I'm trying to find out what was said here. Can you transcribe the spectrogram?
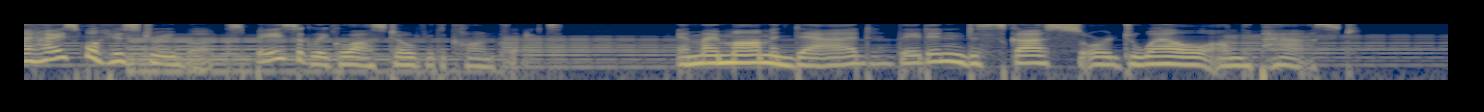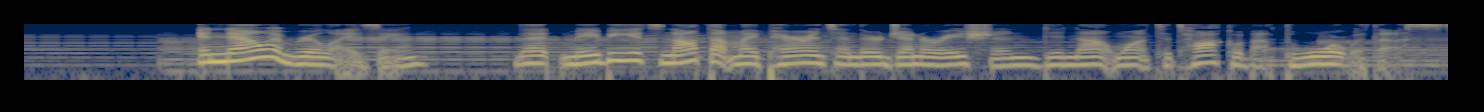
My high school history books basically glossed over the conflict, and my mom and dad, they didn't discuss or dwell on the past. And now I'm realizing that maybe it's not that my parents and their generation did not want to talk about the war with us.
